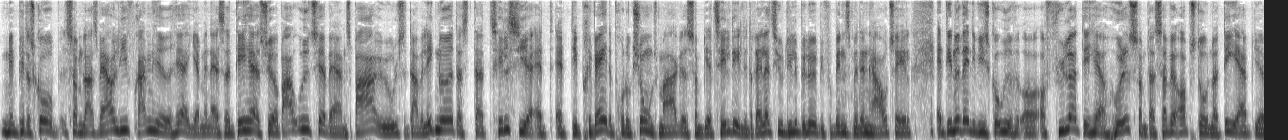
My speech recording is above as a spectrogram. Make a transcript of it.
men Peter Skåb, som Lars Værge lige fremhævede her, jamen altså, det her ser bare ud til at være en spareøvelse. Der er vel ikke noget, der, der tilsiger, at, at det private produktionsmarked, som bliver tildelt et relativt lille beløb i forbindelse med den her aftale, at det nødvendigvis går ud og, og fylder det her hul, som der så vil opstå, når DR bliver,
